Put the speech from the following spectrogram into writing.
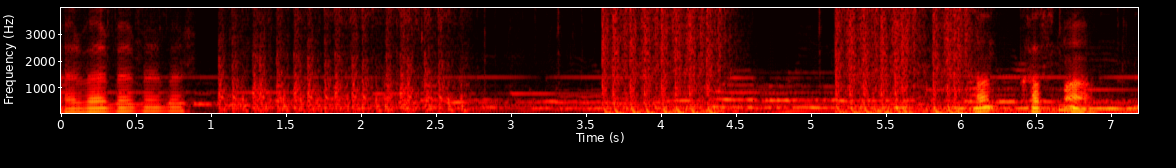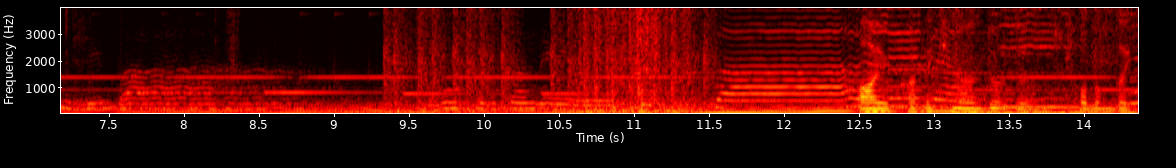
Ver ver ver ver ver. Lan kasma. Aa yukarıdakini öldürdüm. Solumdaki.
